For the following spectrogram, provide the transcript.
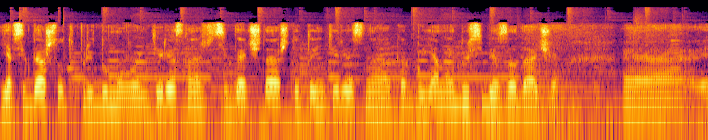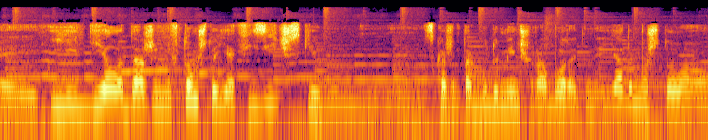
Я всегда что-то придумываю интересное, всегда читаю что-то интересное. Как бы я найду себе задачу. Э, э, и дело даже не в том, что я физически скажем так, буду меньше работать. Я думаю, что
